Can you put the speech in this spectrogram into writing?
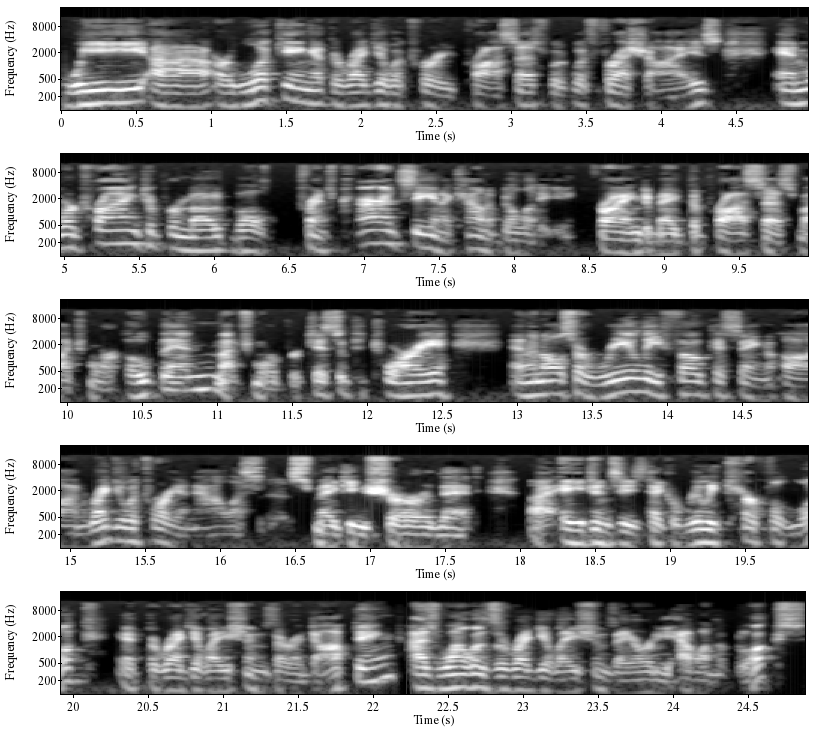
We uh, are looking at the regulatory process with, with fresh eyes, and we're trying to promote both transparency and accountability, trying to make the process much more open, much more participatory, and then also really focusing on regulatory analysis, making sure that uh, agencies take a really careful look at the regulations they're adopting, as well as the regulations they already have on the books,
